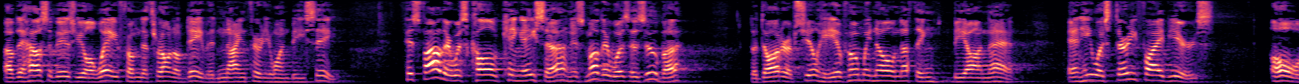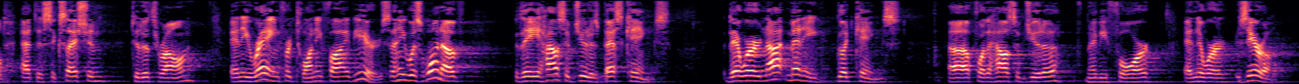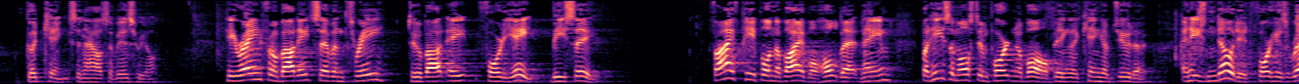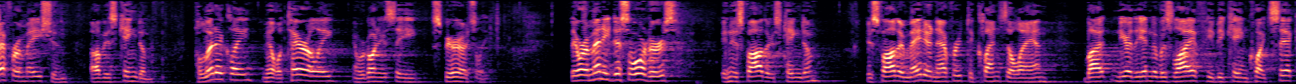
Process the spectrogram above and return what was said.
of the house of Israel away from the throne of David in 931 BC. His father was called King Asa, and his mother was Azubah, the daughter of Shilhi, of whom we know nothing beyond that. And he was 35 years old at the succession to the throne, and he reigned for 25 years. And he was one of the house of Judah's best kings. There were not many good kings uh, for the house of Judah maybe four, and there were zero good kings in the house of Israel. He reigned from about 873 to about 848 BC. Five people in the Bible hold that name, but he's the most important of all, being the king of Judah. And he's noted for his reformation of his kingdom, politically, militarily, and we're going to see spiritually. There were many disorders in his father's kingdom, his father made an effort to cleanse the land, but near the end of his life, he became quite sick,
